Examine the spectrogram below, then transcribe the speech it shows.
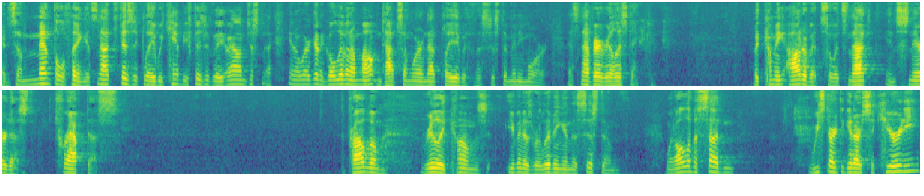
it's a mental thing. It's not physically. We can't be physically. Well, I'm just you know we're going to go live on a mountaintop somewhere and not play with the system anymore. It's not very realistic. But coming out of it so it's not ensnared us, trapped us. The problem really comes even as we're living in the system when all of a sudden we start to get our security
